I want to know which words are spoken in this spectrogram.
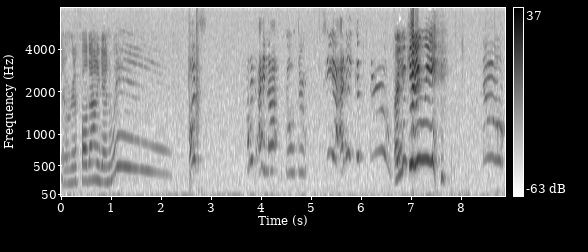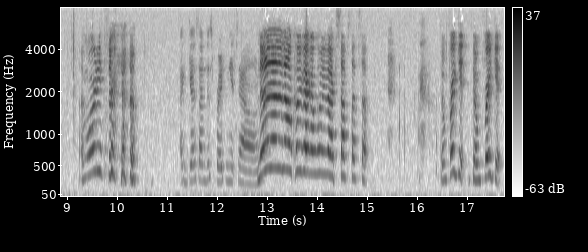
And we're gonna fall down again. Whee! What? How did I not go through? Tia, I didn't get through. Are you kidding me? No. I'm already through. I guess I'm just breaking it down. No, no, no, no, no! I'm coming back. I'm coming back. Stop, stop, stop. Don't break it. Don't break it.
